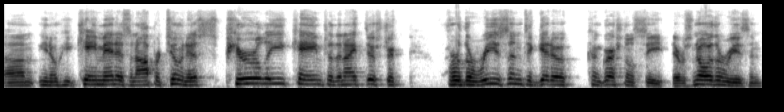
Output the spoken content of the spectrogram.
Um, you know, he came in as an opportunist, purely came to the ninth district for the reason to get a congressional seat. There was no other reason.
